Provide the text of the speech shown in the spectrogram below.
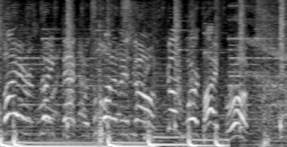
Fires right back with one of his own. Good work by Brooks.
